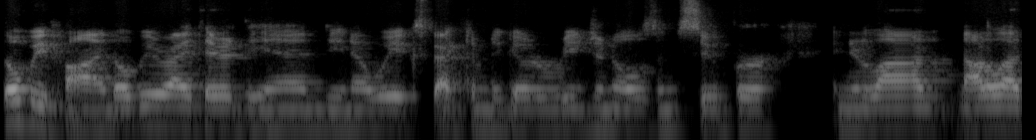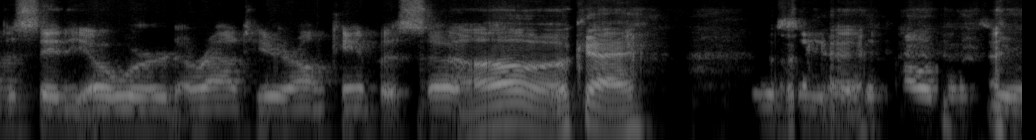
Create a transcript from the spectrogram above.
they'll be fine. They'll be right there at the end. You know, we expect them to go to regionals and super, and you're allowed, not allowed to say the O word around here on campus. So oh, okay. Okay.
